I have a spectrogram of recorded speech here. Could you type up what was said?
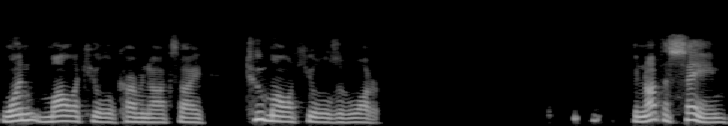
one molecule of carbon dioxide, two molecules of water. They're not the same,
